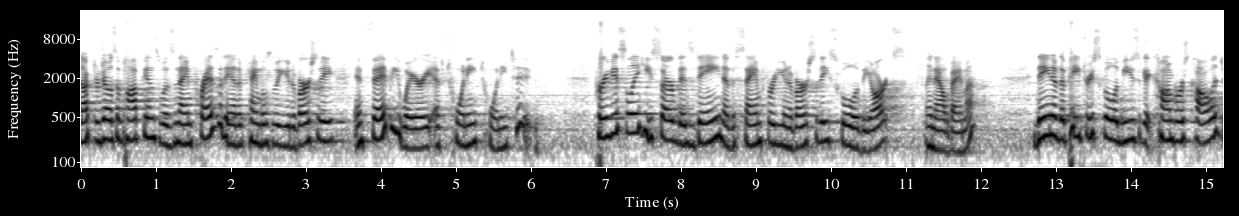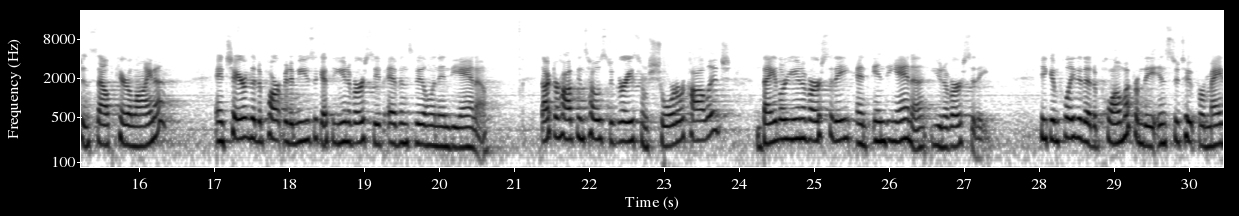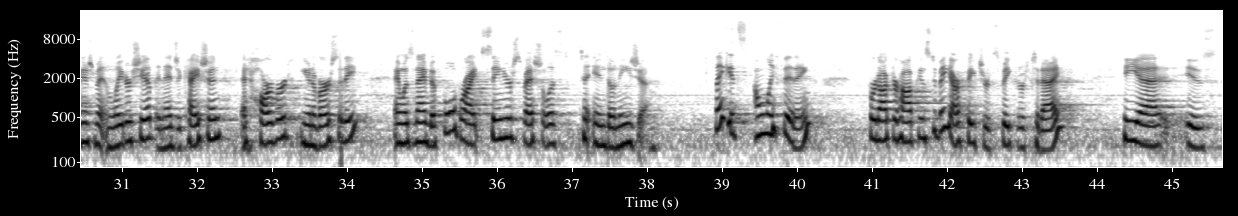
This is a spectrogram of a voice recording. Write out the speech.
Dr. Joseph Hopkins was named president of Campbellsville University in February of 2022. Previously, he served as dean of the Samford University School of the Arts in Alabama, dean of the Petrie School of Music at Converse College in South Carolina, and chair of the Department of Music at the University of Evansville in Indiana. Dr. Hopkins holds degrees from Shorter College, Baylor University, and Indiana University. He completed a diploma from the Institute for Management and Leadership in Education at Harvard University and was named a Fulbright Senior Specialist to Indonesia. I think it's only fitting for Dr. Hopkins to be our featured speaker today. He uh, is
